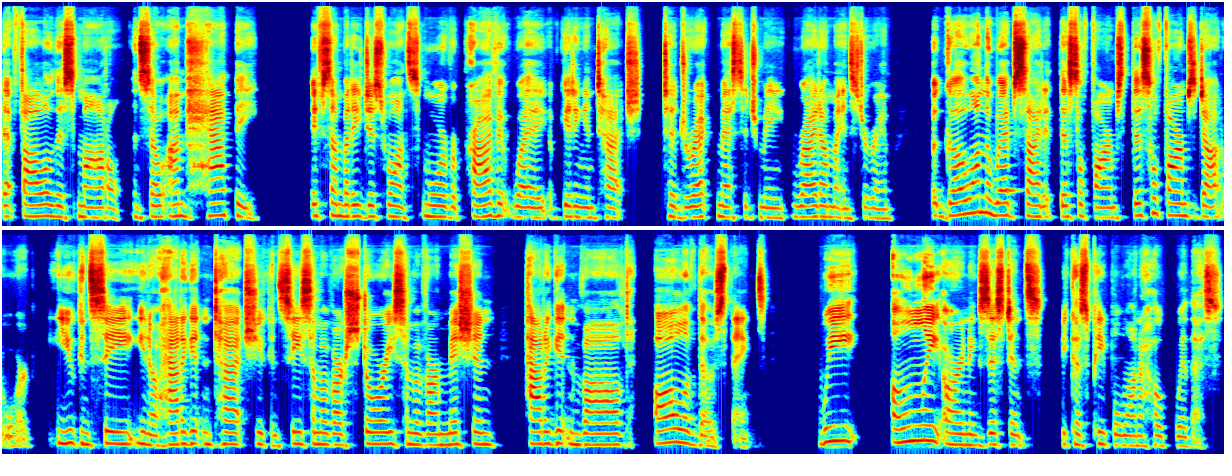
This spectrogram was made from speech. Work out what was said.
that follow this model. And so i'm happy if somebody just wants more of a private way of getting in touch to direct message me right on my instagram. But go on the website at thistle farms thistlefarms.org you can see you know how to get in touch. You can see some of our stories some of our mission how to get involved all of those things. We only are in existence because people want to hope with us.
